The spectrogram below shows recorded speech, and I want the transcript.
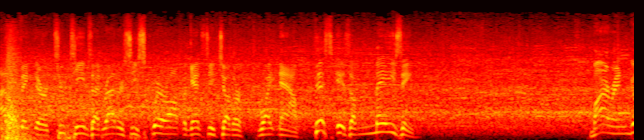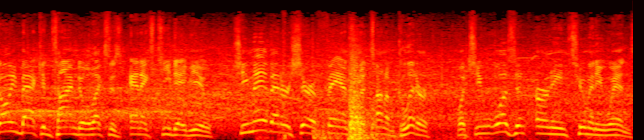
I don't think there are two teams I'd rather see square off against each other right now. This is amazing. Byron, going back in time to Alexa's NXT debut, she may have had her share of fans and a ton of glitter, but she wasn't earning too many wins.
